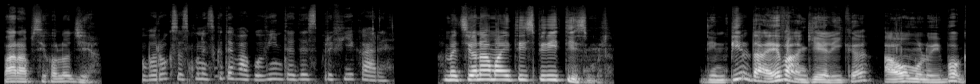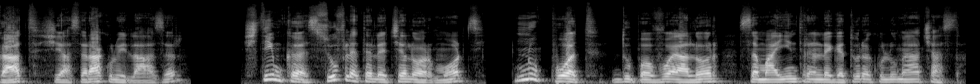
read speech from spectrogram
parapsihologia. Vă rog să spuneți câteva cuvinte despre fiecare. Am menționat mai întâi spiritismul. Din pilda evanghelică a omului bogat și a săracului Lazar, Știm că sufletele celor morți nu pot, după voia lor, să mai intre în legătură cu lumea aceasta.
